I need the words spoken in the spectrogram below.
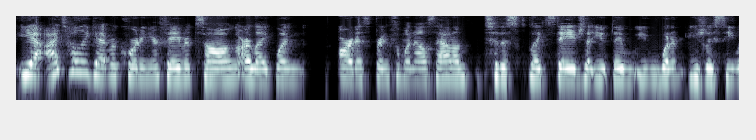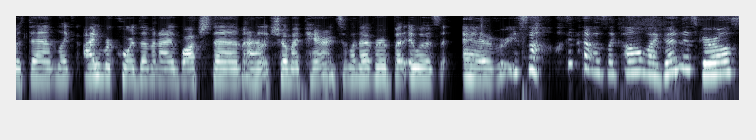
Yeah, I totally get recording your favorite song or like when artists bring someone else out on to this like stage that you they you wouldn't usually see with them. Like I record them and I watch them and I like show my parents and whatever, but it was every song. I was like, "Oh my goodness, girls.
